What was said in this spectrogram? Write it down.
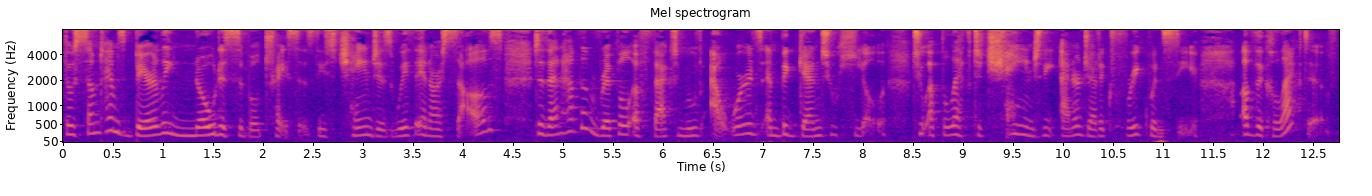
those sometimes barely noticeable traces, these changes within ourselves, to then have the ripple effect move outwards and begin to heal, to uplift, to change the energetic frequency of the collective.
